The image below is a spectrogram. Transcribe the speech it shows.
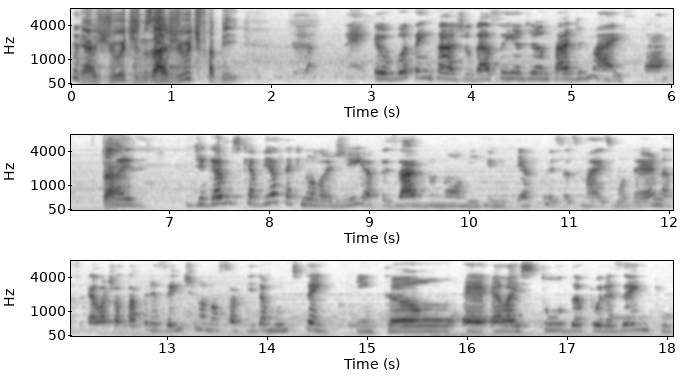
me ajude, nos ajude, Fabi. Eu vou tentar ajudar sem adiantar demais, tá? Tá. Mas digamos que a biotecnologia, apesar do nome remeter a coisas mais modernas, ela já está presente na nossa vida há muito tempo. Então, é, ela estuda, por exemplo,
